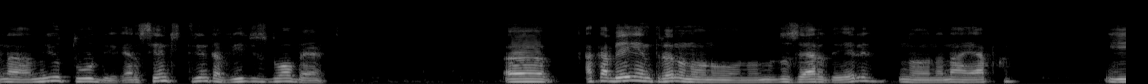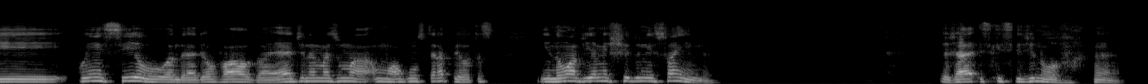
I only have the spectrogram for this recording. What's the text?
na- no YouTube. Eram 130 vídeos do Alberto. Ah, acabei entrando no, no- no- no do zero dele, no- na, na época. E conheci o André Deovaldo, a Edna, mas uma, um- alguns terapeutas. E não havia mexido nisso ainda eu já esqueci de novo.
